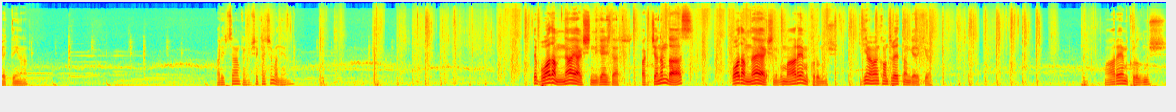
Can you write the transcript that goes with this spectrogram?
Bekleyin abi. Aleykümselam kanka bir şey kaçırmadı ya. De bu adam ne ayak şimdi gençler? Bak canım da az. Bu adam ne ayak şimdi? Bu mağaraya mı kurulmuş? Gideyim hemen kontrol etmem gerekiyor. Mağaraya mı kurulmuş?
